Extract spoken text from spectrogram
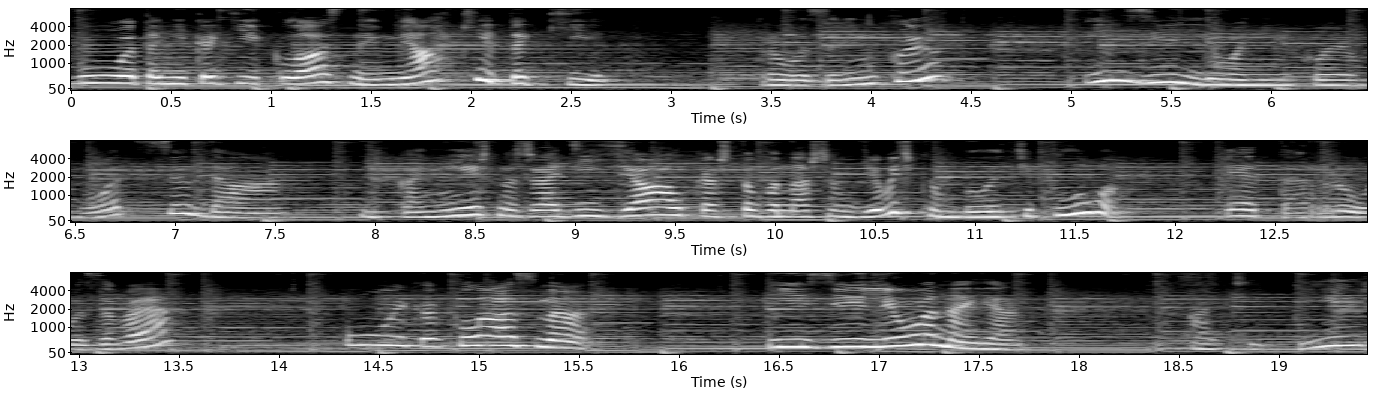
Вот они какие классные, мягкие такие. Розовенькую и зелененькую вот сюда. И, конечно же, одеялка, чтобы нашим девочкам было тепло. Это розовая. Ой, как классно! И зеленая. А теперь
